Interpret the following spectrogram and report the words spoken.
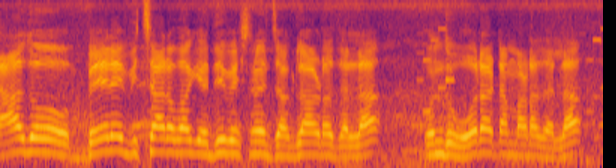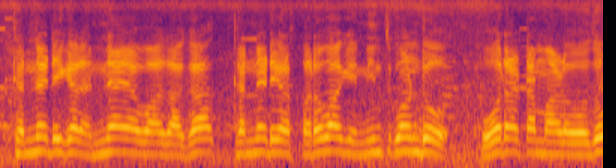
ಯಾವುದೋ ಬೇರೆ ವಿಚಾರವಾಗಿ ಅಧಿವೇಶನ ಜಗಳ ಆಡೋದಲ್ಲ, ಒಂದು ಹೋರಾಟ ಮಾಡೋದಲ್ಲ, ಕನ್ನಡಿಗರ ಅನ್ಯಾಯವಾದಾಗ ಕನ್ನಡಿಗರ ಪರವಾಗಿ ನಿಂತ್ಕೊಂಡು ಹೋರಾಟ ಮಾಡುವುದು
